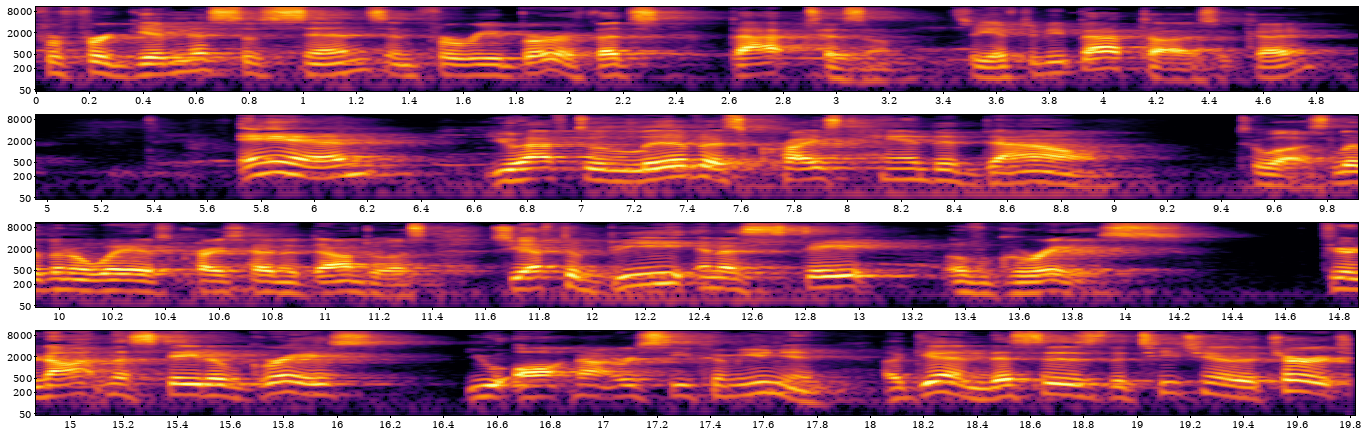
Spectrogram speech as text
for forgiveness of sins and for rebirth. That's baptism. So you have to be baptized, okay? And you have to live as Christ handed down to us, live in a way as Christ handed down to us. So you have to be in a state of grace. If you're not in the state of grace, you ought not receive communion. Again, this is the teaching of the church,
